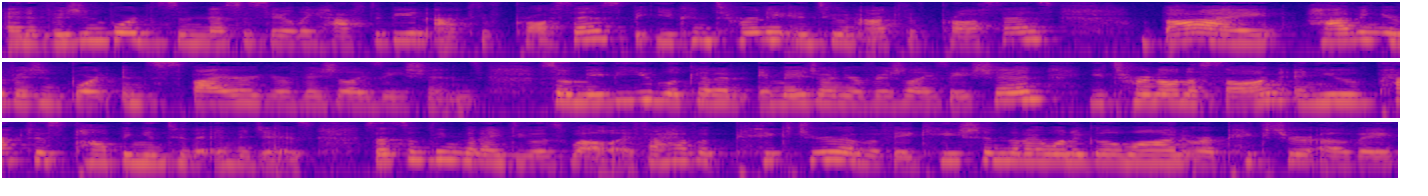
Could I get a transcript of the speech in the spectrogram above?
And a vision board doesn't necessarily have to be an active process, but you can turn it into an active process by having your vision board inspire your visualizations. So maybe you look at an image on your visualization, you turn on a song, and you practice popping into the images. So that's something that I do as well. If I have a picture of a vacation that I want to go on or a picture of a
